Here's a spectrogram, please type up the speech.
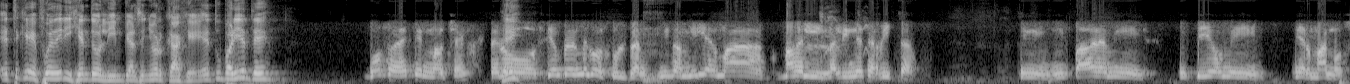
este que fue dirigente de Olimpia, el señor Caje, ¿es tu pariente? Vos sabés que noche, pero siempre me consultan. Mi familia es más, más de la línea cerrista. Mi, mi padre, mi, mi tío, mi, mi hermanos.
